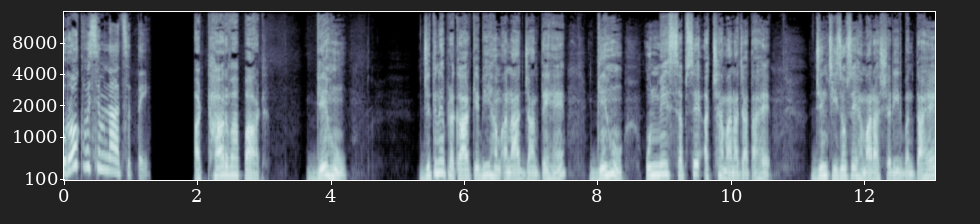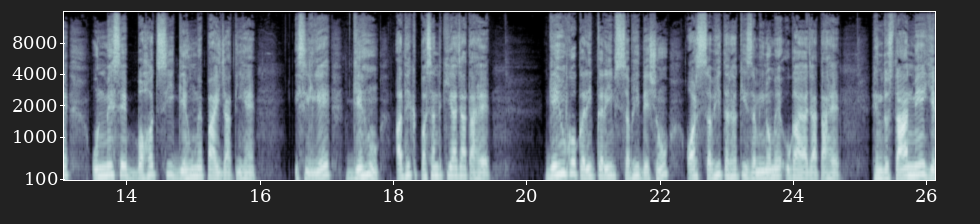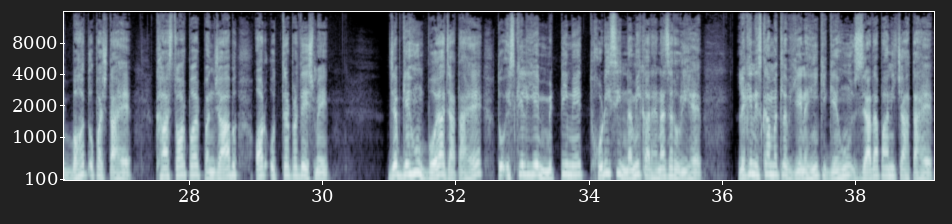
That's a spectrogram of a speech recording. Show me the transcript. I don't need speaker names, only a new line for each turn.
Урок 18.
अठारवा पाठ गेहूं जितने प्रकार के भी हम अनाज जानते हैं गेहूं उनमें सबसे अच्छा माना जाता है जिन चीजों से हमारा शरीर बनता है उनमें से बहुत सी गेहूं में पाई जाती हैं इसीलिए गेहूं अधिक पसंद किया जाता है गेहूं को करीब करीब सभी देशों और सभी तरह की जमीनों में उगाया जाता है हिंदुस्तान में ये बहुत उपजता है खासतौर पर पंजाब और उत्तर प्रदेश में। जब गेहूँ बोया जाता है तो इसके लिए मिट्टी में थोड़ी सी नमी का रहना ज़रूरी है। लेकिन इसका मतलब ये नहीं कि गेहूँ ज़्यादा पानी चाहता है।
